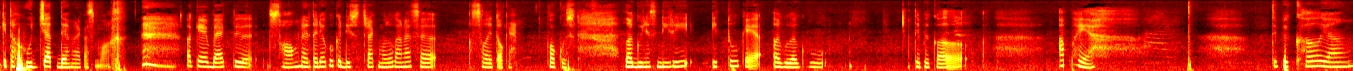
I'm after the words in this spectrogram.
kita hujat deh mereka semua. Oke okay, back to song dari tadi aku ke distract mulu karena se kesel itu oke okay. fokus lagunya sendiri itu kayak lagu-lagu tipikal apa ya tipikal yang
